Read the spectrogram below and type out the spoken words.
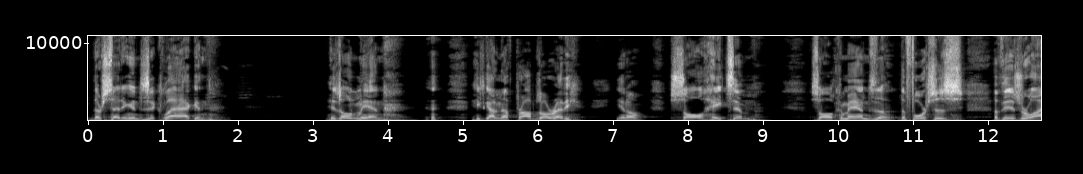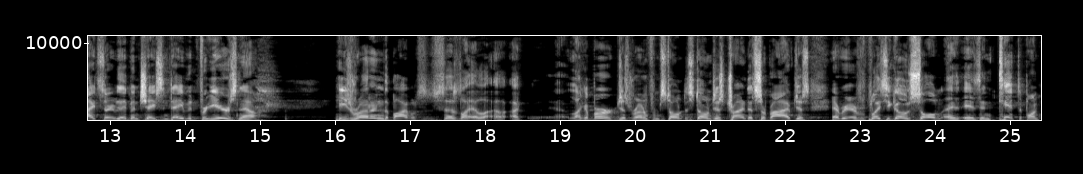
They're setting in Ziklag and his own men. He's got enough problems already. You know, Saul hates him. Saul commands the, the forces of the Israelites. they have been chasing David for years now. He's running. The Bible says like, uh, like a bird just running from stone to stone, just trying to survive. Just every, every place he goes, Saul is intent upon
